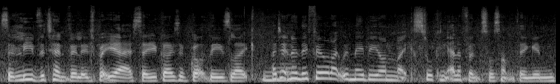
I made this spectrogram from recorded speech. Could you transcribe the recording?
So leave the tent village. But yeah, so you guys have got these like I don't know. They feel like we're maybe on like stalking elephants or something in.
